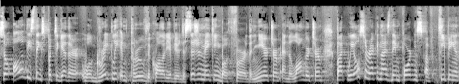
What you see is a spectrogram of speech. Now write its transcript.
So, all of these things put together will greatly improve the quality of your decision making, both for the near term and the longer term. But we also recognize the importance of keeping an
